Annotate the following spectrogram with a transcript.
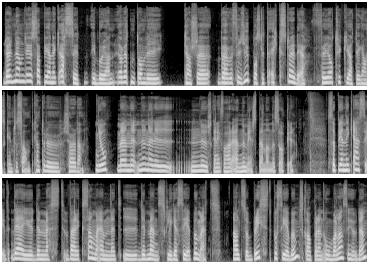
Jag nämnde ju sapienic acid i början. Jag vet inte om vi kanske behöver fördjupa oss lite extra i det. För jag tycker att det är ganska intressant. Kan inte du köra den? Jo, men nu, när ni, nu ska ni få höra ännu mer spännande saker. Sapienic acid det är ju det mest verksamma ämnet i det mänskliga sebumet. Alltså brist på sebum skapar en obalans i huden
